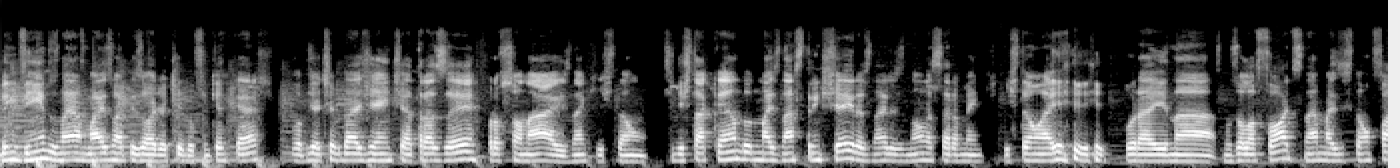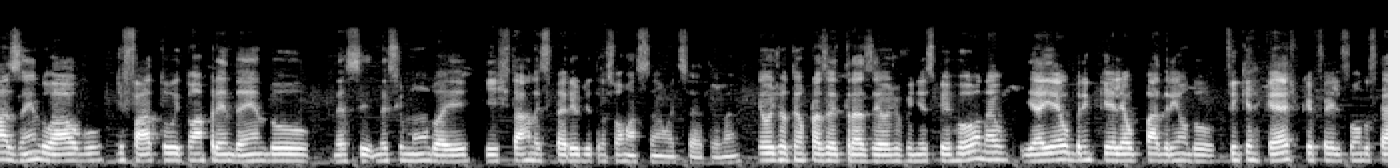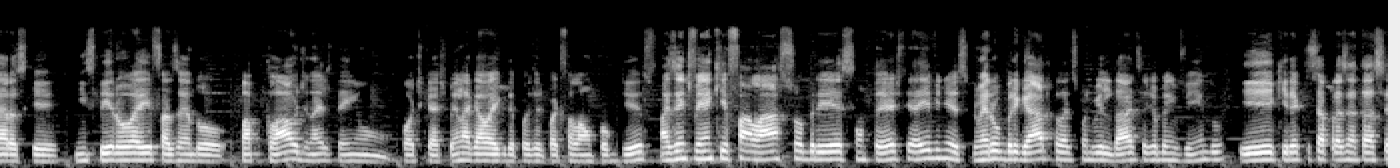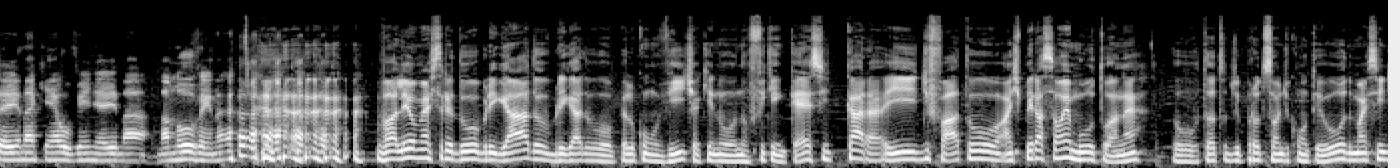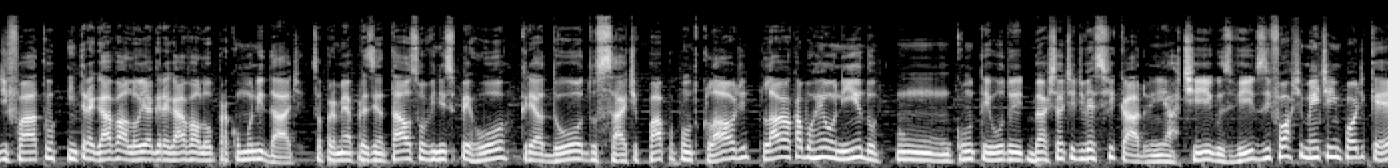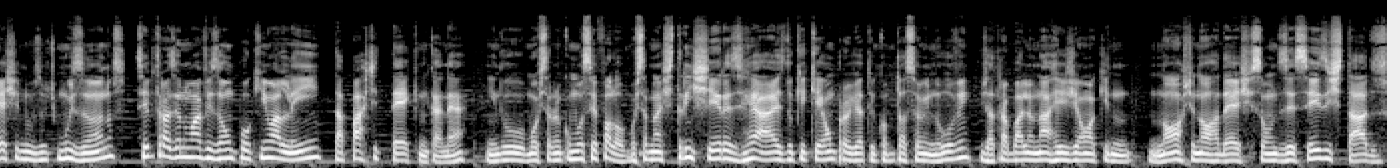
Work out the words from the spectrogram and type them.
Bem-vindos né, a mais um episódio aqui do Thinkercast. O objetivo da gente é trazer profissionais né, que estão se destacando, mas nas trincheiras, né? Eles não necessariamente estão aí por aí na, nos holofotes, né? Mas estão fazendo algo de fato e estão aprendendo nesse, nesse mundo aí e estar nesse período de transformação, etc. Né? Hoje eu tenho o prazer de trazer hoje o Vinícius Perro, né? E aí eu brinco que ele é o padrinho do Thinkercast, porque foi, ele foi um dos caras que me inspirou aí fazendo Papo Cloud, né? Ele tem um podcast bem legal aí que depois ele pode falar um pouco disso. Mas a gente vem aqui falar sobre esse contexto. E aí, Vinícius, primeiro, obrigado pela disponibilidade, seja bem-vindo. E queria que você apresentasse aí, né, quem é o Vini aí na, na nuvem, né? Valeu, mestre Edu, obrigado obrigado pelo convite aqui no, no Fiquem Cast. Cara, e de fato a inspiração é mútua, né? Do tanto de produção de conteúdo, mas sim de fato entregar valor e agregar valor para a comunidade. Só para me apresentar, eu sou Vinícius Perro, criador do site papo.cloud. Lá eu acabo reunindo um conteúdo bastante diversificado em artigos, vídeos e fortemente em podcast nos últimos anos, sempre trazendo uma visão um pouquinho além da parte técnica, né? Indo mostrando como você falou, mostrando as trincheiras reais do que é um projeto em computação em nuvem. Já trabalho na região aqui norte nordeste, são 16 estados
